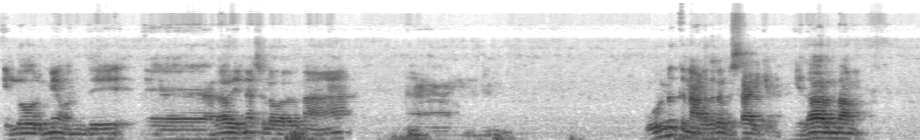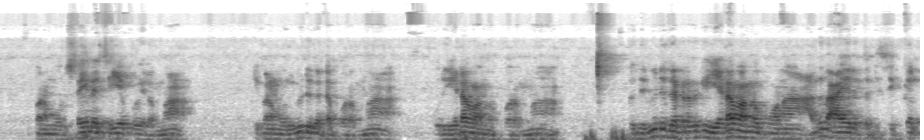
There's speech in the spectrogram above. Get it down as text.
எல்லோருமே வந்து அதாவது என்ன சொல்ல வர்றதுன்னா ஒன்றுக்கு நாலு தடவை விசாரிக்கணும். எதாக இருந்தாலும். இப்போ நம்ம ஒரு செயலை செய்ய போயிடுறோமா இப்போ நம்ம ஒரு வீடு கட்ட போகிறோமா ஒரு இடம் வாங்க போகிறோமா இப்போ இந்த வீடு கட்டுறதுக்கு இடம் வாங்க போனால் அதில் ஆயிரத்தெட்டு சிக்கல்.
